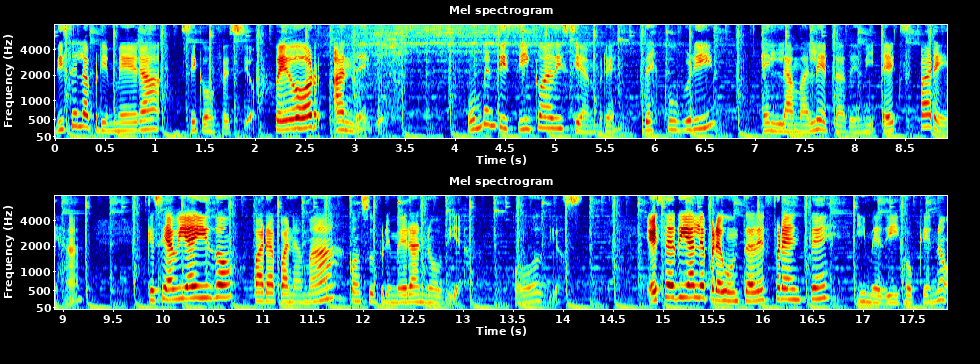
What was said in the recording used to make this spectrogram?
Dice la primera sí confesión. Peor anécdota. Un 25 de diciembre descubrí en la maleta de mi expareja que se había ido para Panamá con su primera novia. Oh Dios. Ese día le pregunté de frente y me dijo que no.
